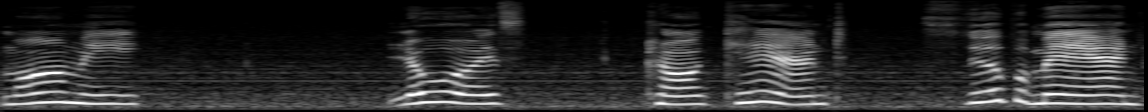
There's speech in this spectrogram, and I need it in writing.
Mommy, Lois, Clark Kent, Superman.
